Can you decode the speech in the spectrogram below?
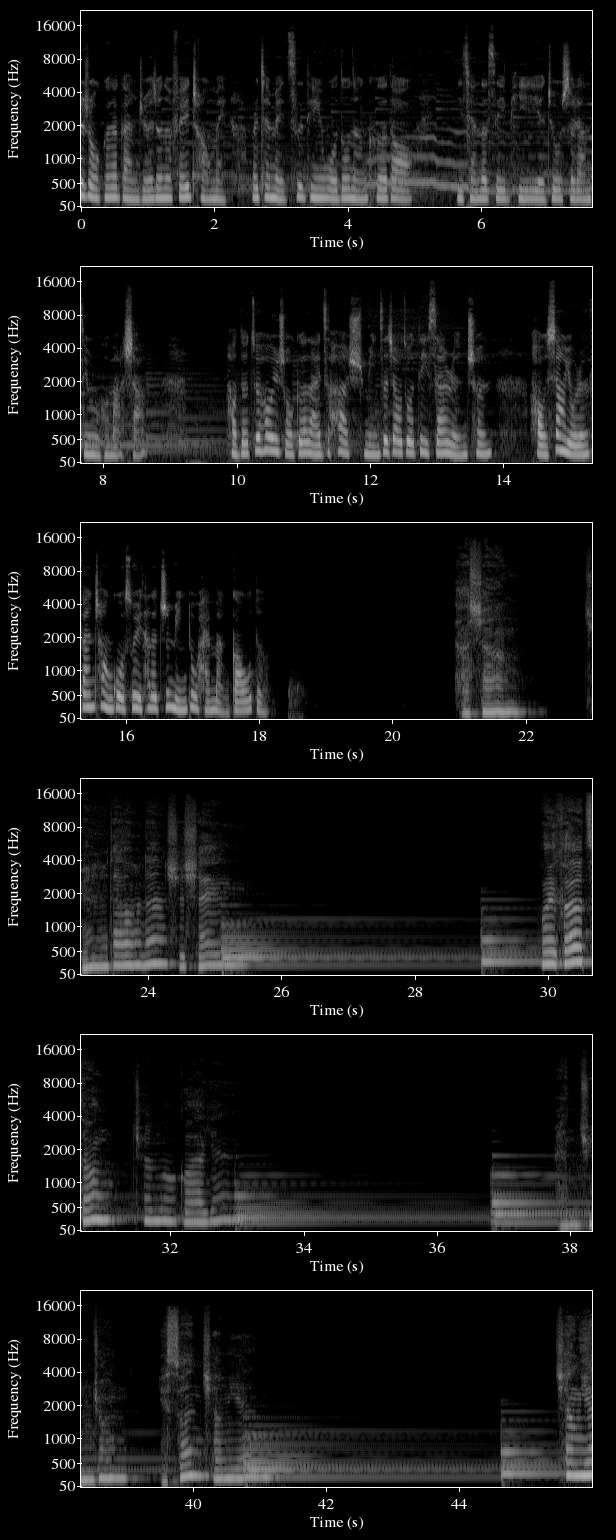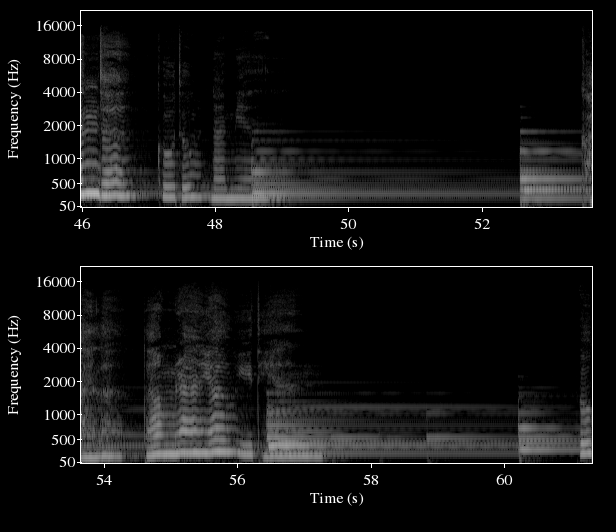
这首歌的感觉真的非常美，而且每次听我都能磕到以前的 CP，也就是梁静茹和玛莎。好的，最后一首歌来自 Hush，名字叫做《第三人称》，好像有人翻唱过，所以它的知名度还蛮高的。他想知道那是谁，为何总沉默寡言？人群中也算抢眼，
